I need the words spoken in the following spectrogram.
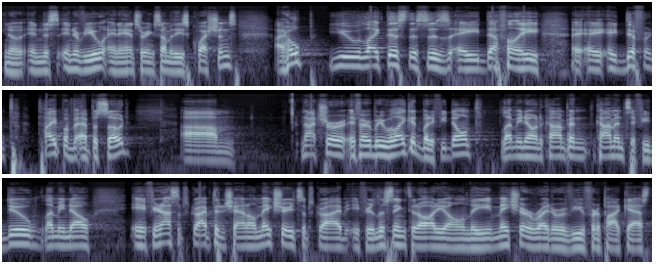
you know, in this interview and answering some of these questions. I hope you like this. This is a definitely a, a different type of episode. Um, not sure if everybody will like it, but if you don't, let me know in the comment, comments. If you do, let me know. If you're not subscribed to the channel, make sure you subscribe. If you're listening to the audio only, make sure to write a review for the podcast.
